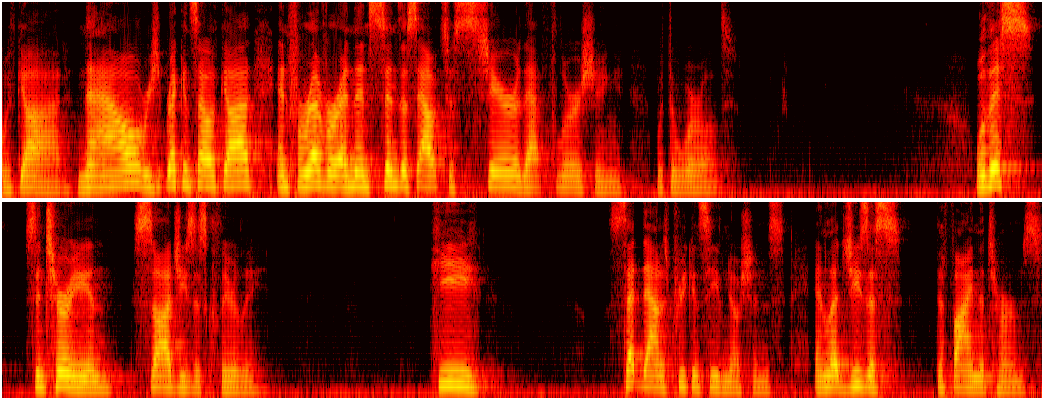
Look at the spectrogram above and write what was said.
with God now, reconcile with God, and forever, and then sends us out to share that flourishing with the world. Well, this centurion saw Jesus clearly. He set down his preconceived notions and let Jesus define the terms.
